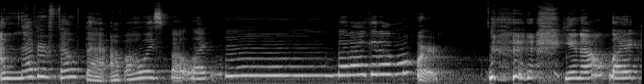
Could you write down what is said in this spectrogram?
I've never felt that. I've always felt like, mm, but I could have more. you know, like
